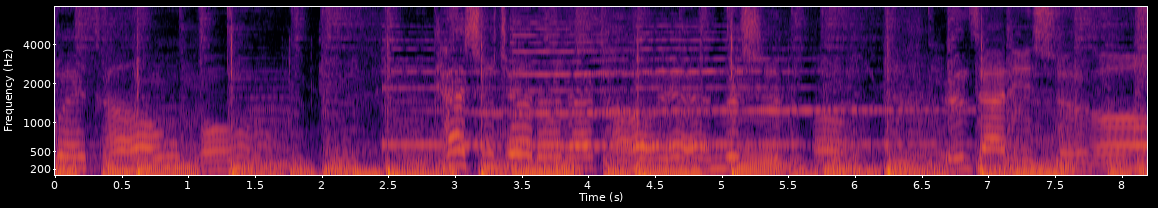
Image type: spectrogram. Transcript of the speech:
从不回头。你开始觉得他讨厌的时候，人在你身后。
